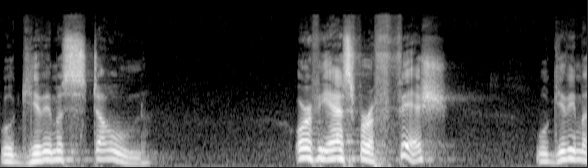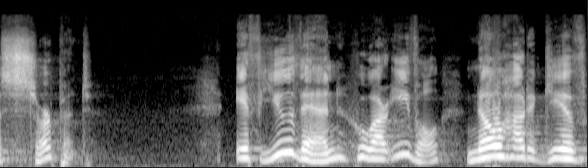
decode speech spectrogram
will give him a stone? Or if he asks for a fish, will give him a serpent? If you then, who are evil, know how to give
